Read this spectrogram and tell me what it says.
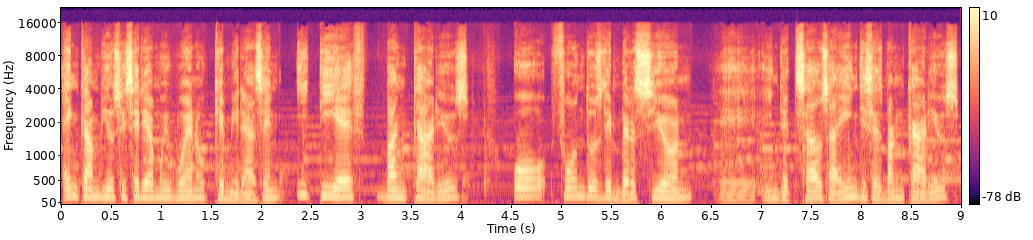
En cambio, sí sería muy bueno que mirasen ETF bancarios o fondos de inversión eh, indexados a índices bancarios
